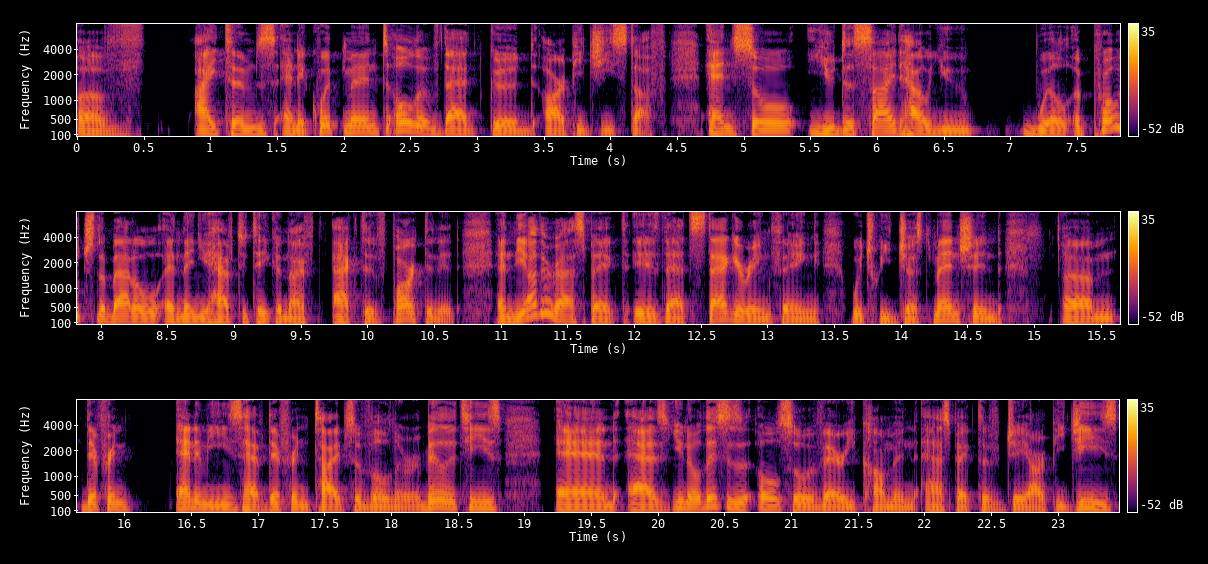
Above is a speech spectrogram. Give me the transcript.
of items and equipment, all of that good RPG stuff. And so you decide how you will approach the battle and then you have to take an active part in it. And the other aspect is that staggering thing, which we just mentioned. Um, different enemies have different types of vulnerabilities. And as you know this is also a very common aspect of jrpgs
